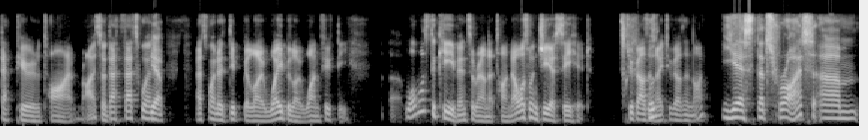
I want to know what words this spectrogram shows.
that period of time, right? So that's that's when yep. that's when it dipped below, way below 150. Uh, what was the key events around that time? That was when GFC hit. 2008, well, 2009? Yes, that's right. Um,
